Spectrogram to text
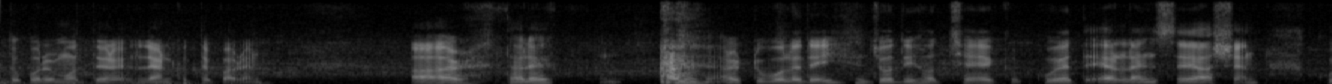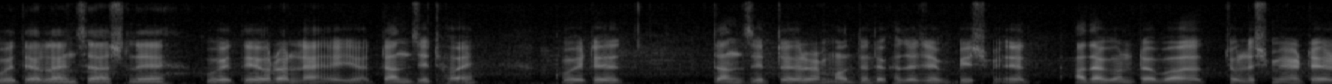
দুপুরের মধ্যে ল্যান্ড করতে পারেন। আর তাহলে আর একটু বলে দেই, যদি হচ্ছে কুয়েত এয়ারলাইন্সে আসেন, কুয়েত এয়ারলাইন্সে আসলে কুয়েতে ওরা ট্রানজিট হয়। কুয়েটে ট্রানজিটের মধ্যে দেখা যায় যে বিশ মিনিট আধা ঘণ্টা বা চল্লিশ মিনিটের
